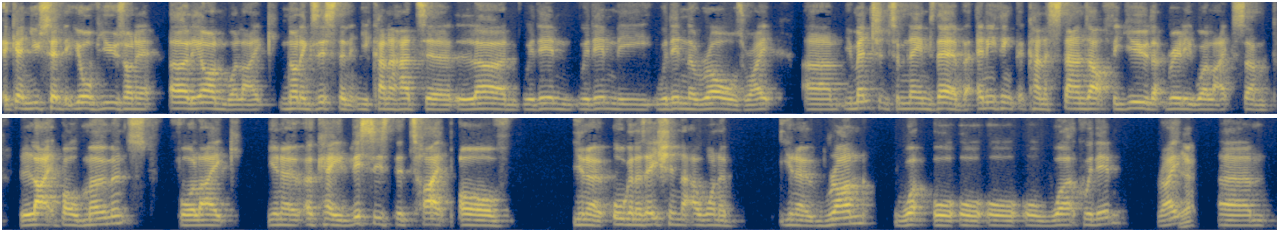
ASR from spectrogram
again you said that your views on it early on were like non-existent and you kind of had to learn within within the within the roles right? Um, you mentioned some names there but anything that kind of stands out for you that really were like some light bulb moments for like you know okay this is the type of you know organization that i want to you know run what or or or, or work within right? Yeah. um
